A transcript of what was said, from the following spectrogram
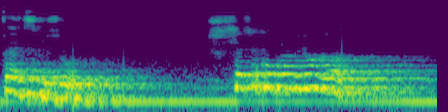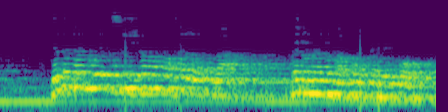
Fais excuse-vous. Cherchez à comprendre l'autre. Il y a des gens exigeants envers l'autre là, mais nous-mêmes nous pas faire un effort.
